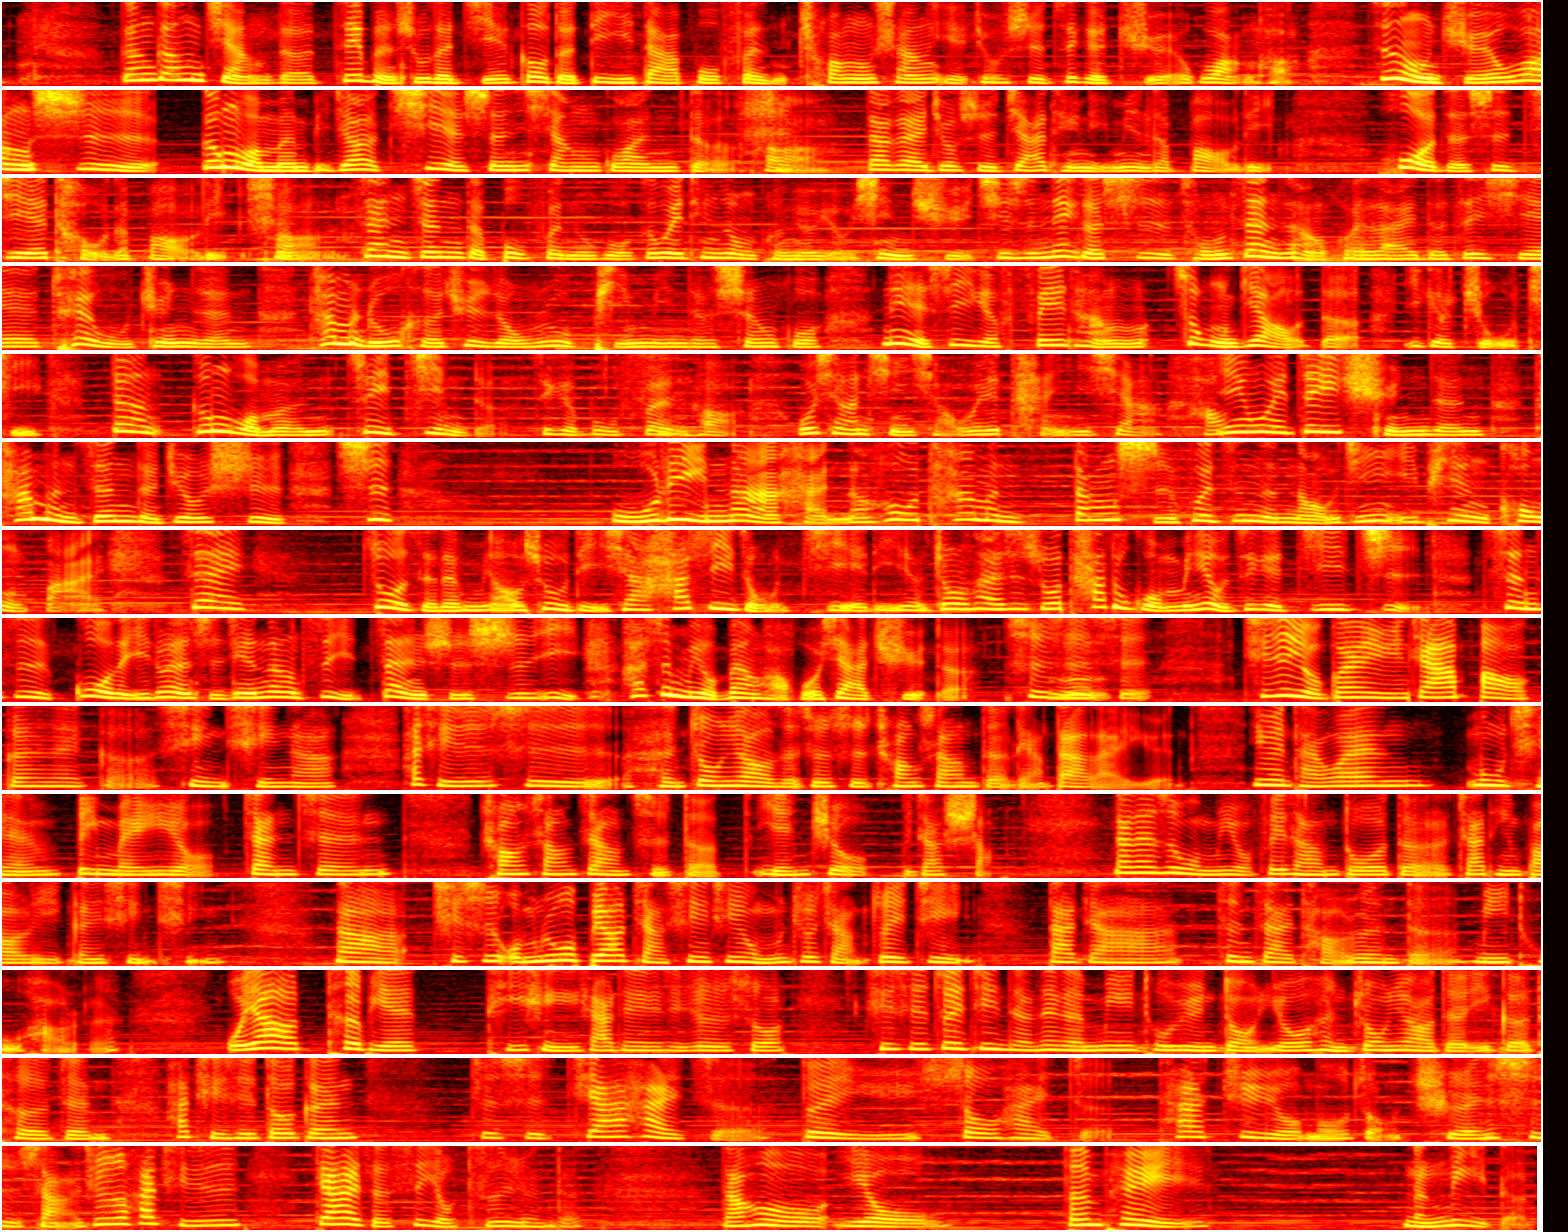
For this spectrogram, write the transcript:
刚刚讲的这本书的结构的第一大部分，创伤，也就是这个绝望哈，这种绝望是跟我们比较切身相关的哈，大概就是家庭里面的暴力。或者是街头的暴力啊，战争的部分，如果各位听众朋友有兴趣，其实那个是从战场回来的这些退伍军人，他们如何去融入平民的生活，那也是一个非常重要的一个主题。但跟我们最近的这个部分哈，我想请小薇谈一下，因为这一群人，他们真的就是是无力呐喊，然后他们。当时会真的脑筋一片空白，在作者的描述底下，他是一种解离的状态，是说他如果没有这个机制，甚至过了一段时间让自己暂时失忆，他是没有办法活下去的。是是是。嗯其实有关于家暴跟那个性侵啊，它其实是很重要的，就是创伤的两大来源。因为台湾目前并没有战争创伤这样子的研究比较少，那但是我们有非常多的家庭暴力跟性侵。那其实我们如果不要讲性侵，我们就讲最近大家正在讨论的 Me Too 好了。我要特别提醒一下这件事情，就是说。其实最近的那个 Me Too 运动有很重要的一个特征，它其实都跟就是加害者对于受害者，他具有某种权势上，就是说他其实加害者是有资源的，然后有分配能力的，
